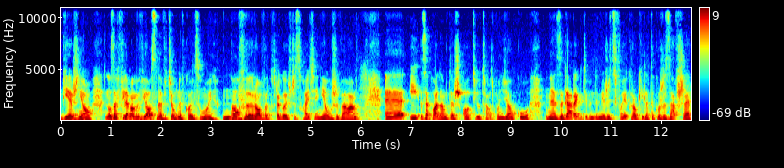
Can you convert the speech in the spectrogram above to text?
bieżnią. No za chwilę mamy wiosnę, wyciągnę w końcu mój nowy rower, którego jeszcze słuchajcie nie używałam. E, I zakładam też od jutra, od poniedziałku e, zegarek, gdzie będę mierzyć swoje kroki, dlatego że zawsze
